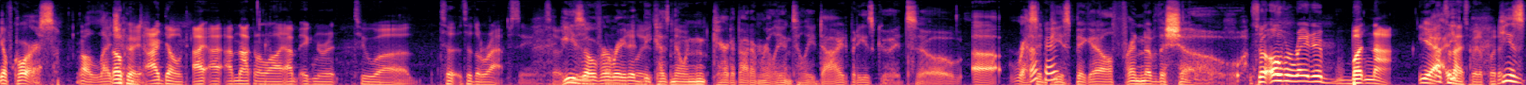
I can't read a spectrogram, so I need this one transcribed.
Of course, a legend. Okay, I don't. I, I I'm not gonna lie. I'm ignorant to uh to to the rap scene. So He's overrated because no one cared about him really until he died, but he's good. So, uh, rest in peace, Big L, friend of the show. so overrated, but not. Yeah, That's a he- nice way to put it. He's.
